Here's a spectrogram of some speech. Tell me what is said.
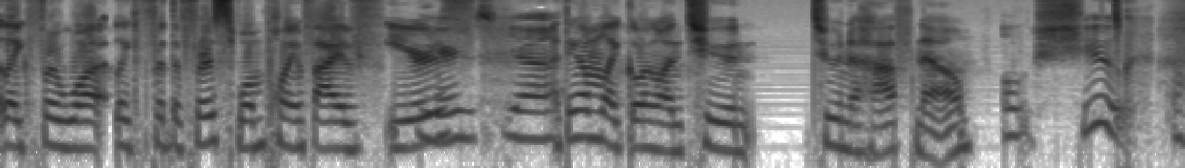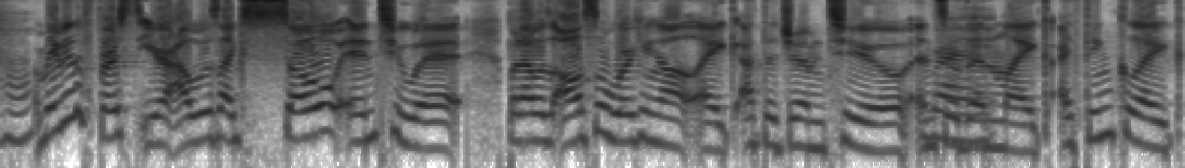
like for what like for the first 1.5 years, Years, yeah. I think I'm like going on two two and a half now. Oh, shoot. Uh huh. or maybe the first year I was like so into it but I was also working out like at the gym too. And so then like I think like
